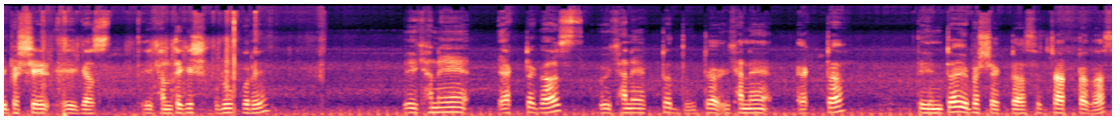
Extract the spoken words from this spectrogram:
এই পাশের এই গাছ এখান থেকে শুরু করে এইখানে একটা গাছ, ওইখানে একটা, দুইটা, এখানে একটা, তিনটা, এই পাশে একটা আছে, চারটা গাছ।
